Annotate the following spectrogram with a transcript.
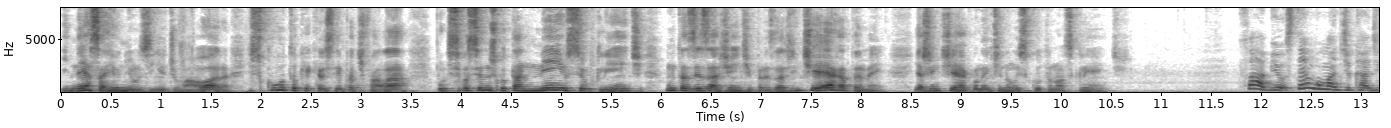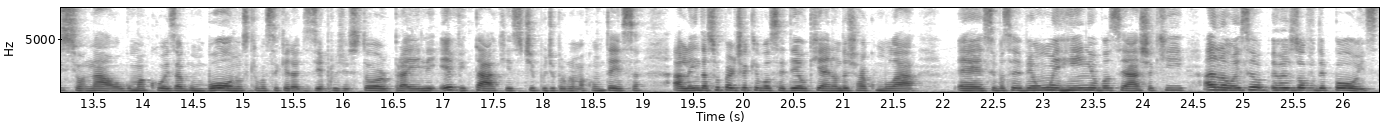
e nessa reuniãozinha de uma hora, escuta o que, que eles têm para te falar, porque se você não escutar nem o seu cliente, muitas vezes a gente, empresário, a gente erra também. E a gente erra quando a gente não escuta o nosso cliente. Fábio, você tem alguma dica adicional, alguma coisa, algum bônus que você queira dizer para o gestor para ele evitar que esse tipo de problema aconteça? Além da super dica que você deu, que é não deixar acumular. É, se você vê um errinho, você acha que, ah, não, esse eu, eu resolvo depois.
